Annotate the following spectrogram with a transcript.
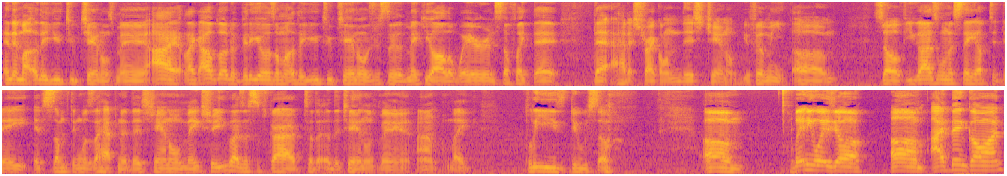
and then my other YouTube channels, man. I like I uploaded videos on my other YouTube channels just to make you all aware and stuff like that. That I had a strike on this channel. You feel me? Um, so if you guys want to stay up to date, if something was to happen to this channel, make sure you guys are subscribed to the other channels, man. I'm like, please do so. um, but anyways, y'all, um, I've been gone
